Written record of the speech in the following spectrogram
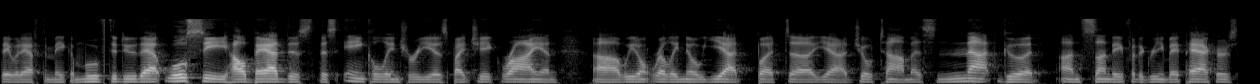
They would have to make a move to do that. We'll see how bad this this ankle injury is by Jake Ryan. Uh, we don't really know yet, but uh, yeah, Joe Thomas not good on Sunday for the Green Bay Packers.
